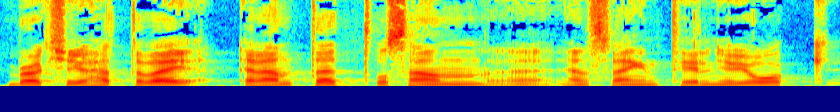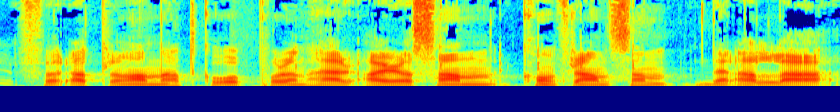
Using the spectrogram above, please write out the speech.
Berkshire Hathaway-eventet och sen eh, en sväng till New York för att bland annat gå på den här Ira Sun-konferensen där alla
